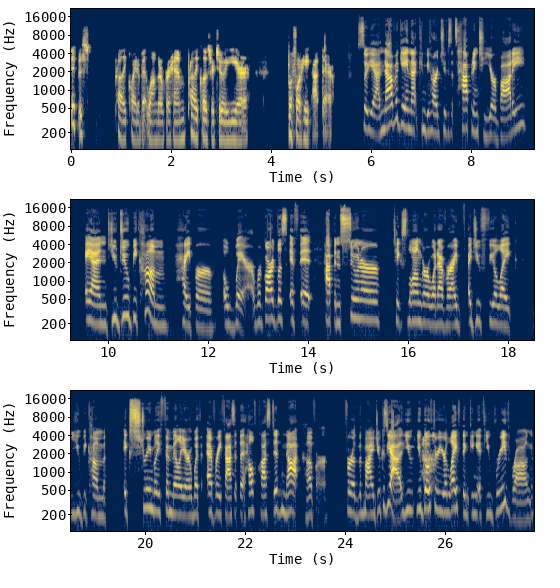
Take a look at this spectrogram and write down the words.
it was probably quite a bit longer for him, probably closer to a year before he got there. So yeah, navigating that can be hard too because it's happening to your body and you do become hyper aware regardless if it happens sooner, takes longer or whatever. I I do feel like you become extremely familiar with every facet that health class did not cover for the mind you because yeah, you you go through your life thinking if you breathe wrong,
